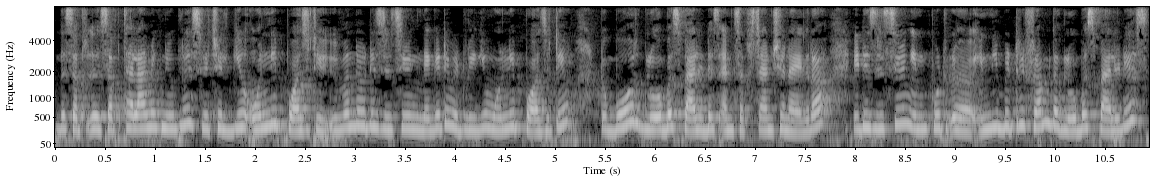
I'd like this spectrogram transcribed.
the, sub, the subthalamic nucleus which will give only positive even though it is receiving negative it will give only positive to both globus pallidus and substantia nigra. It is receiving input uh, inhibitory from the globus pallidus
